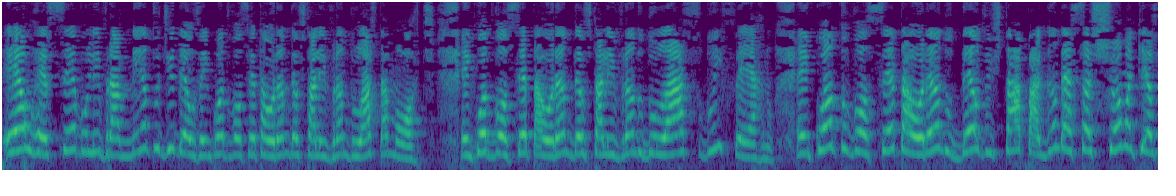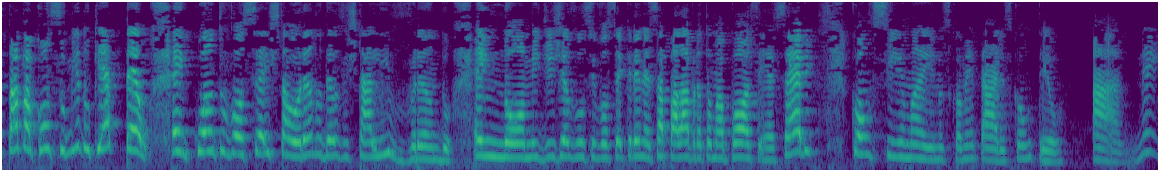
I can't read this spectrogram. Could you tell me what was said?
Eu recebo o livramento de Deus. Enquanto você está orando, Deus está livrando do laço da morte. Enquanto você está orando, Deus está livrando do laço do inferno. Enquanto você está orando, Deus está apagando essa chama que estava consumindo que é teu. Enquanto você está orando, Deus está livrando. Em nome de Jesus. Se você crê nessa palavra, toma posse, recebe? Confirma aí nos comentários com o teu. Amém.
